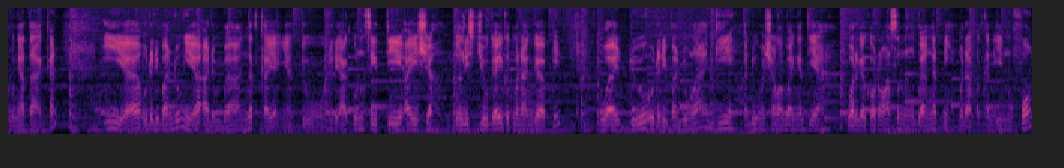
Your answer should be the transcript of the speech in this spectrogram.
mengatakan, Iya, udah di Bandung ya, adem banget kayaknya tuh. Dari akun Siti Aisyah Gelis juga ikut menanggapi, Waduh, udah di Bandung lagi. Aduh, Masya Allah banget ya. Warga Konoha seneng banget nih mendapatkan info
